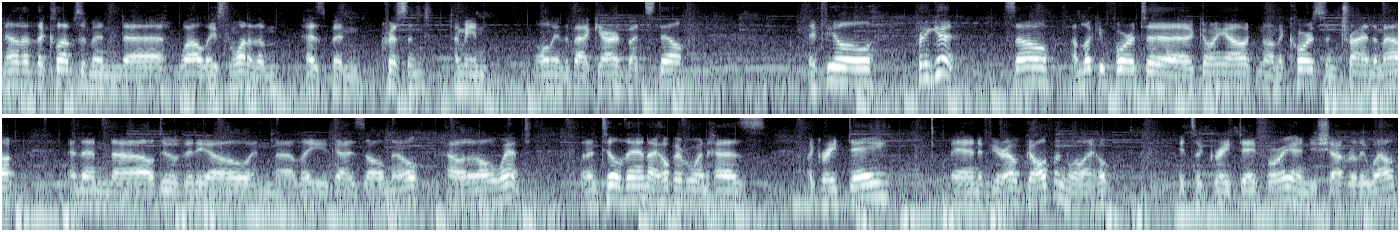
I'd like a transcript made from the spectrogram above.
now that the clubs have been, uh, well, at least one of them has been christened. I mean, only in the backyard, but still, they feel pretty good. So I'm looking forward to going out on the course and trying them out and then uh, I'll do a video and uh, let you guys all know how it all went. But until then, I hope everyone has a great day. And if you're out golfing, well, I hope it's a great day for you and you shot really well.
